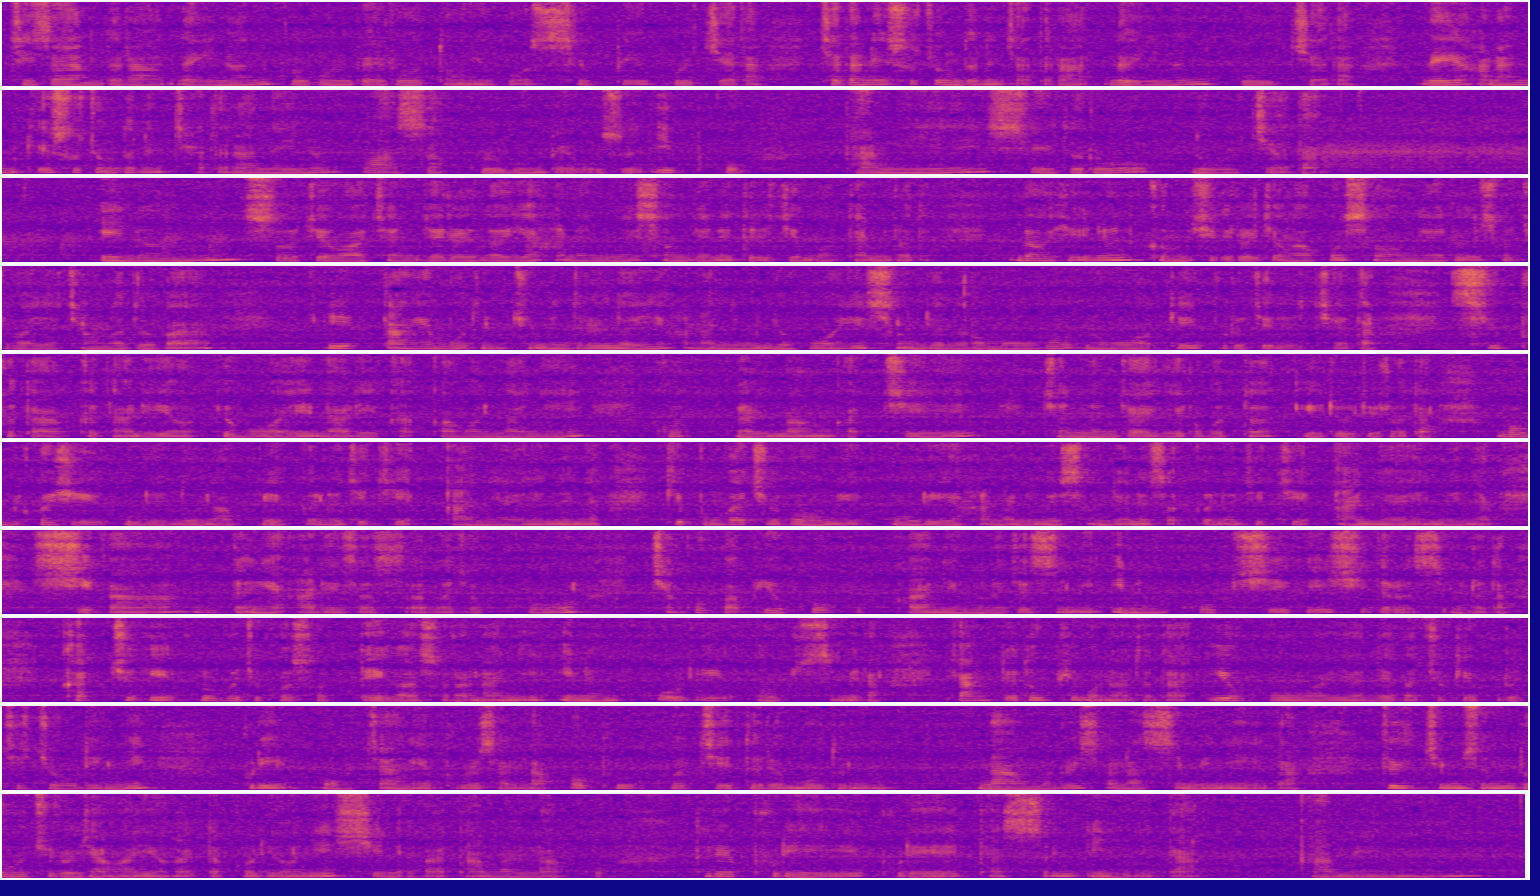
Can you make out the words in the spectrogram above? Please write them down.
제자양들아 너희는 굵은 배로 동이고 슬피 울지어다. 재단에 수종드는 자들아 너희는 울지어다. 내 하나님께 수종드는 자들아 너희는 와서 굵은 배 옷을 입고 밤이 새도록 누울지어다. 이는 소재와 전제를 너희 하나님의 성전에 드리지 못함이로다. 너희는 금식일을 정하고 성회를 소집하여 장로들과 이 땅의 모든 주민들을 너희 하나님 여호와의 성전으로 모으고 여호와께 부르짖을지어다. 슬프다. 그 날이여 여호와의 날이 가까웠나니 곧 멸망같이 전능자에게로부터 이르리로다. 먹을 것이 우리 눈앞에 끊어지지 아니하였느냐 기쁨과 즐거움이 우리 하나님의 성전에서 끊어지지 아니하였느냐. 씨가 땅의 아래서 썩어졌고 창고가 비었고 옷간이 무너졌으니 이는 곡식이 시들었음이로다. 가축이 굵어지고 소떼가 소란하니 이는 꼴이 없음이라 양떼도 피곤하도다. 여호와여 내가 주께 부르짖으오리니 불이 목장에 불을 살랐고 불꽃이 들의 모든 나무를 살랐음이니이다. 들짐승 도 주를 향하여 헐떡거리오니 시내가 다 말랐고 들의 풀이 불에 탔음이니이다. 아멘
